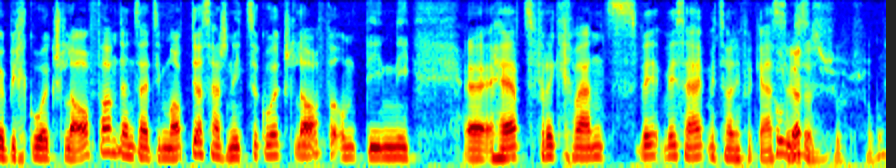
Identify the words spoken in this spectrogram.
ob ich gut geschlafen habe. Dann sagt sie, Matthias, hast du nicht so gut geschlafen und deine äh, Herzfrequenz, wie, wie sagt man, jetzt habe ich vergessen. Cool, ja, das ist schon, schon gut.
